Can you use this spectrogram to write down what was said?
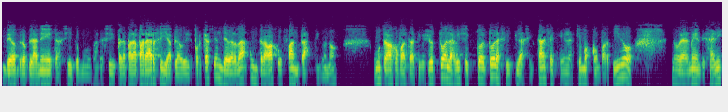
de otro planeta, así como para, así, para, para pararse y aplaudir, porque hacen de verdad un trabajo fantástico, ¿no? Un trabajo fantástico. Yo todas las veces, todas, las, instancias que, en las que hemos compartido, realmente salís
